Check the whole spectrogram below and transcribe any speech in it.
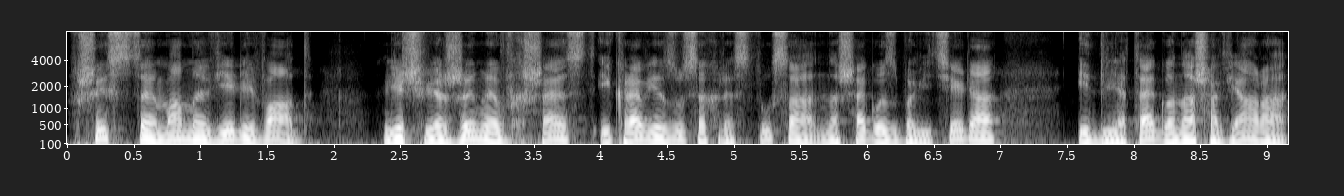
Wszyscy mamy wiele wad, lecz wierzymy w chrzest i krew Jezusa Chrystusa, naszego Zbawiciela, i dlatego nasza wiara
